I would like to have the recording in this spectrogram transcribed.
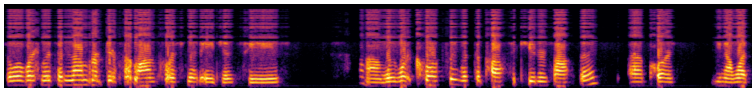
So we're working with a number of different law enforcement agencies. Um, we work closely with the prosecutor's office. Uh, of course, you know, what,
